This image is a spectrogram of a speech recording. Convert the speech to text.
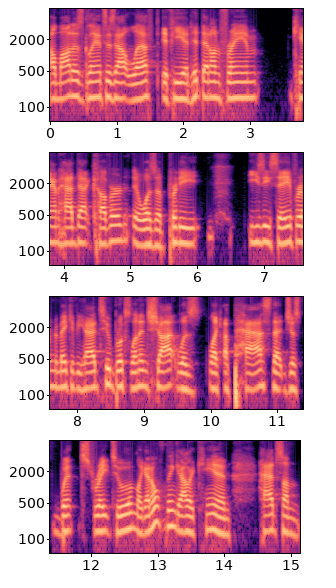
Almada's glances out left. If he had hit that on frame, Kann had that covered. It was a pretty easy save for him to make if he had to. Brooks Lennon's shot was like a pass that just went straight to him. Like I don't think Alec Kann had some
